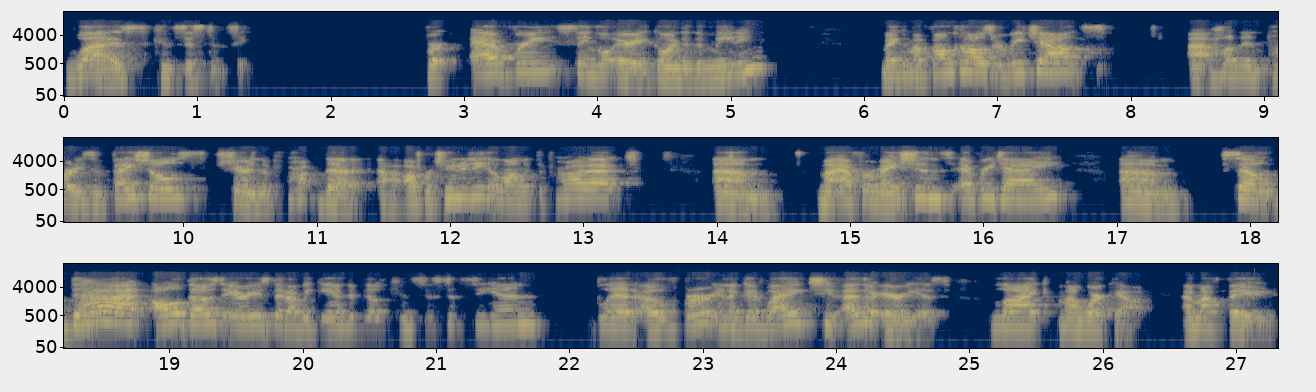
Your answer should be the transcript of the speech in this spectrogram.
was consistency for every single area going to the meeting, making my phone calls or reach outs, uh, holding parties and facials, sharing the, the uh, opportunity along with the product, um, my affirmations every day. Um, so that all those areas that I began to build consistency in bled over in a good way to other areas like my workout and my food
